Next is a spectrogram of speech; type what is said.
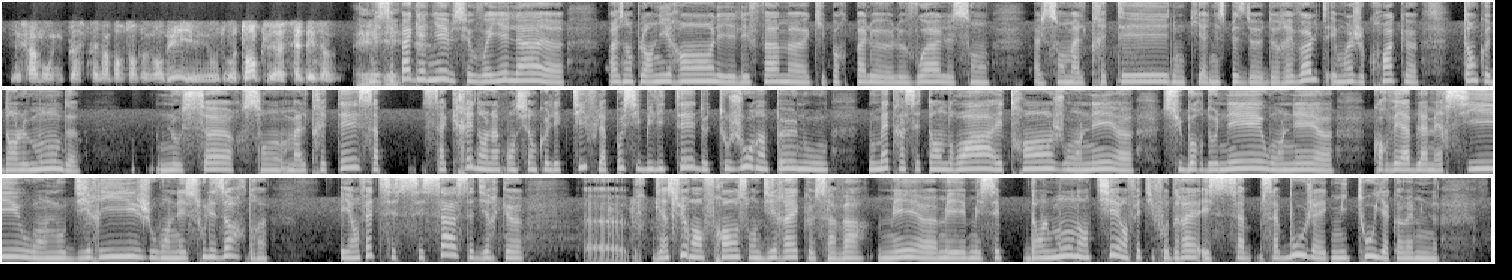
les femmes ont une place très importante aujourd'hui, autant que celle des hommes. Et- Mais c'est et- pas gagné, parce que vous voyez là, euh, par exemple en Iran, les, les femmes euh, qui portent pas le, le voile elles sont, elles sont maltraitées, donc il y a une espèce de, de révolte. Et moi, je crois que tant que dans le monde, nos sœurs sont maltraitées, ça, ça crée dans l'inconscient collectif la possibilité de toujours un peu nous, nous mettre à cet endroit étrange où on est euh, subordonné, où on est euh, corvéable à merci, où on nous dirige, où on est sous les ordres. Et en fait, c'est ça, c'est-à-dire que, euh, bien sûr, en France, on dirait que ça va, mais, euh, mais, mais c'est dans le monde entier, en fait, il faudrait, et ça, ça bouge avec MeToo, il y a quand même une,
